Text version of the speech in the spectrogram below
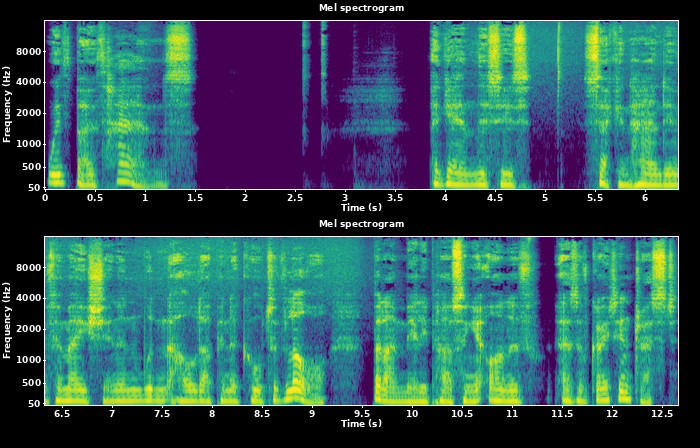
with both hands. Again, this is second hand information and wouldn't hold up in a court of law, but I'm merely passing it on of, as of great interest.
